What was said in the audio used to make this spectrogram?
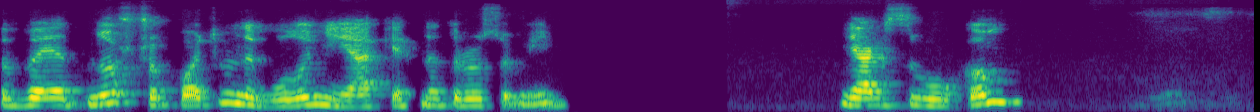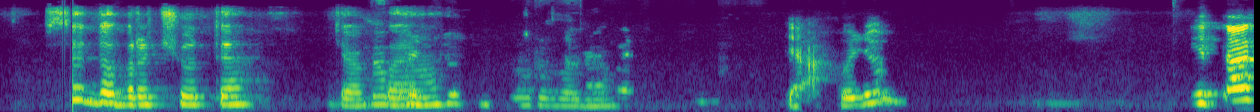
видно, щоб потім не було ніяких недорозумінь? Як звуком? Все добре чути. Дякуємо. Дякую. І так,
